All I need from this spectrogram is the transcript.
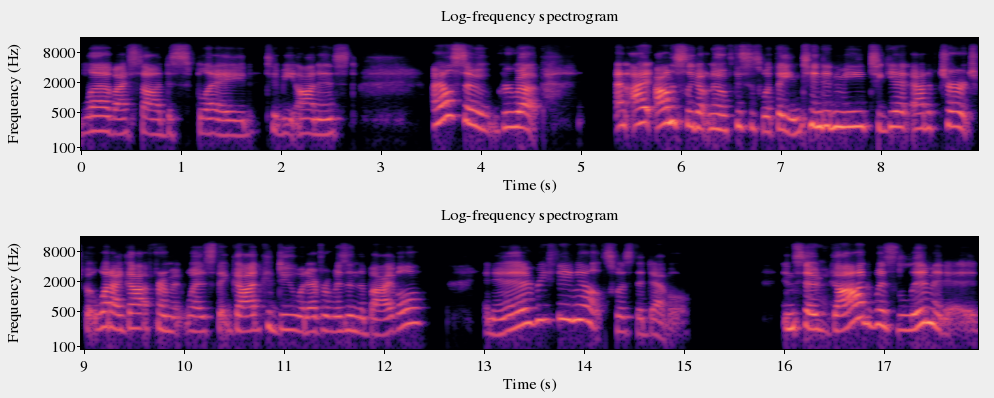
love I saw displayed, to be honest. I also grew up and I honestly don't know if this is what they intended me to get out of church, but what I got from it was that God could do whatever was in the Bible and everything else was the devil. And so God was limited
